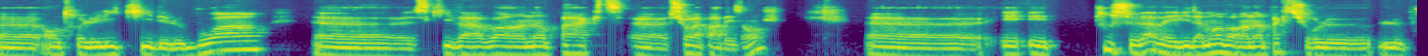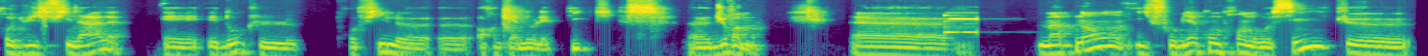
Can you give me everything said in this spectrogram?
entre le liquide et le bois, ce qui va avoir un impact sur la part des anges. Et, tout cela va évidemment avoir un impact sur le, produit final et, donc le profil organoleptique du rhum. Maintenant, il faut bien comprendre aussi que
